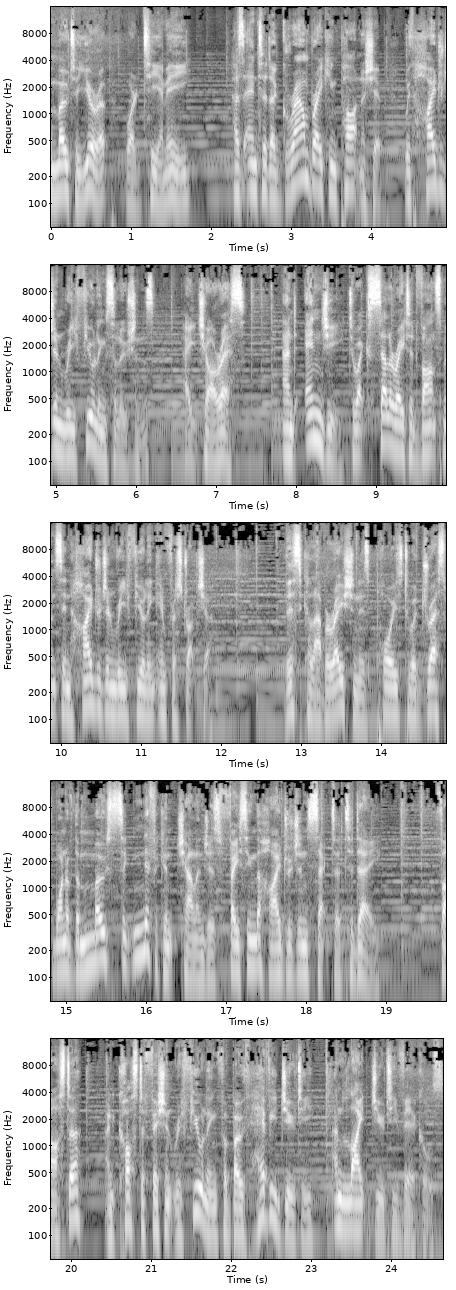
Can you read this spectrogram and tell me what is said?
Motor Europe, or TME, has entered a groundbreaking partnership with Hydrogen Refueling Solutions, HRS, and ENGIE to accelerate advancements in hydrogen refueling infrastructure. This collaboration is poised to address one of the most significant challenges facing the hydrogen sector today. Faster and cost-efficient refueling for both heavy-duty and light-duty vehicles.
